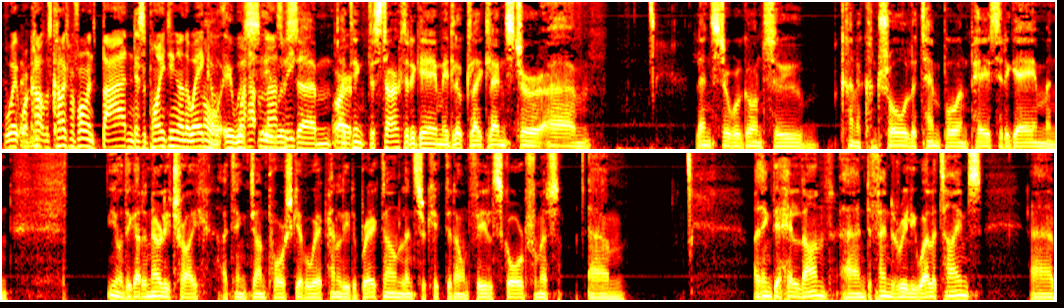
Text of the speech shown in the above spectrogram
Wait, were Con- was Connacht's performance bad and disappointing on the wake Oh, of it was. what happened it last was. week? Um, I think the start of the game, it looked like Leinster. Um, Leinster were going to kind of control the tempo and pace of the game, and you know they got an early try. I think John Porch gave away a penalty to breakdown. Leinster kicked it downfield, scored from it. Um, I think they held on and defended really well at times. Uh,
